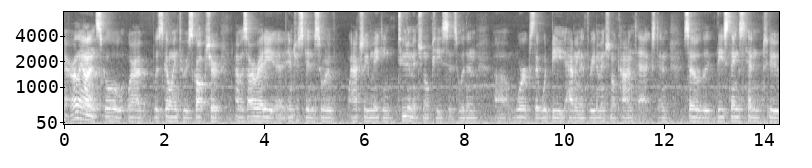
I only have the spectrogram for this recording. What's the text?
Yeah, early on in school, where I was going through sculpture, I was already uh, interested in sort of actually making two-dimensional pieces within uh, works that would be having a three-dimensional context. And so the, these things tend to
